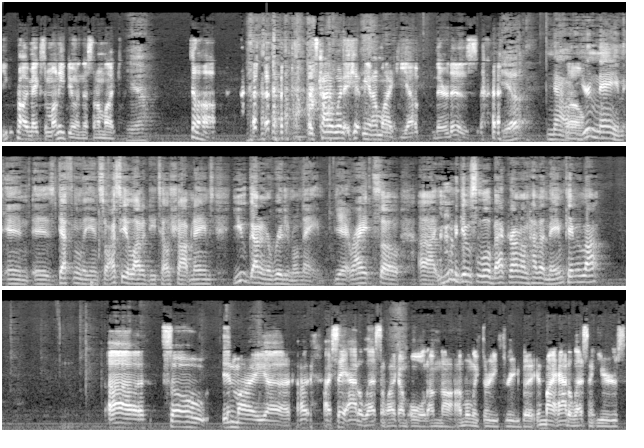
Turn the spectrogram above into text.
"You could probably make some money doing this," and I'm like, Yeah. "Duh." That's kind of when it hit me, and I'm like, "Yep, there it is." Yeah. Now, Well- your name in is definitely and So I see a lot of detail shop names. You've got an original name, yeah, right? So uh, you want to give us a little background on how that name came about? Uh, so in my, uh, I, I say adolescent like I'm old. I'm not. I'm only 33. But in my adolescent years,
